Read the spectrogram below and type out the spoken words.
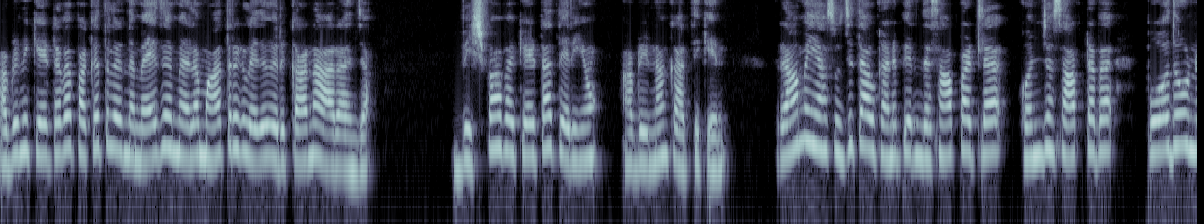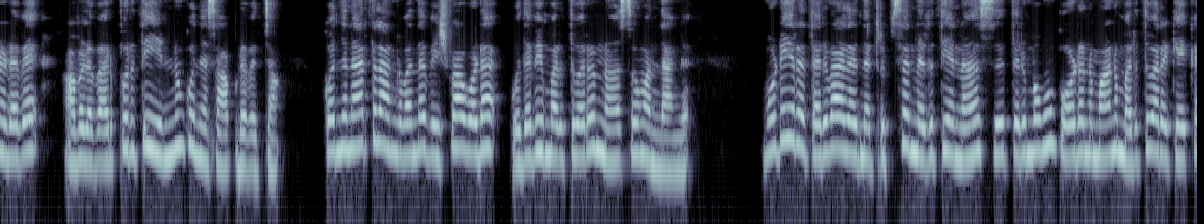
அப்படின்னு கேட்டவ பக்கத்தில் இருந்த மேஜை மேலே மாத்திரைகள் எதுவும் இருக்கான்னு ஆராய்ஞ்சா. விஸ்வாவை கேட்டால் தெரியும் அப்படின்னா கார்த்திகேயன். ராமையா சுஜிதாவுக்கு அனுப்பியிருந்த சாப்பாட்டில் கொஞ்சம் சாப்பிட்டவ போதும்னுடவே அவளை வற்புறுத்தி இன்னும் கொஞ்சம் சாப்பிட வச்சான். கொஞ்ச நேரத்தில் அங்கே வந்த விஸ்வாவோட உதவி மருத்துவரும் நர்ஸும் வந்தாங்க. முடிகிற தருவாயில் இருந்த ட்ரிப்ஸை நிறுத்திய நர்ஸு திரும்பவும் போடணுமான்னு மருத்துவரை கேட்க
